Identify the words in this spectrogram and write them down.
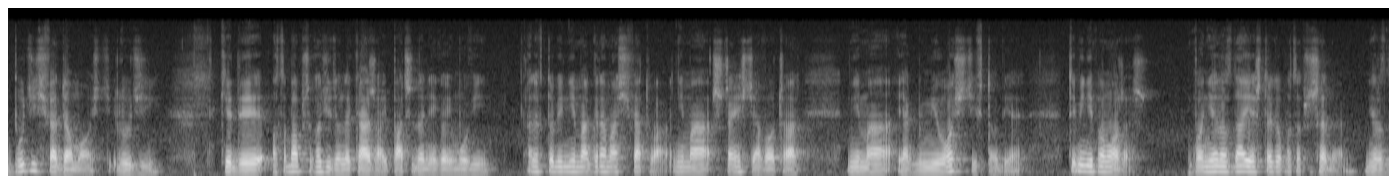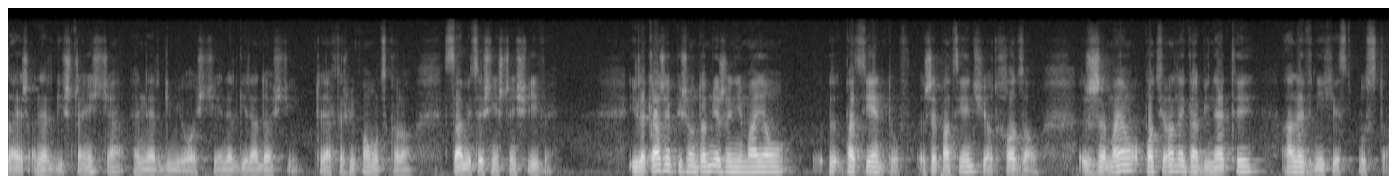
budzi świadomość ludzi, kiedy osoba przychodzi do lekarza i patrzy do niego i mówi, ale w tobie nie ma grama światła, nie ma szczęścia w oczach, nie ma jakby miłości w tobie, ty mi nie pomożesz. Bo nie rozdajesz tego, po co przyszedłem. Nie rozdajesz energii szczęścia, energii miłości, energii radości. To jak chcesz mi pomóc, skoro sam jesteś nieszczęśliwy? I lekarze piszą do mnie, że nie mają y, pacjentów, że pacjenci odchodzą, że mają potwierdzone gabinety, ale w nich jest pusto.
